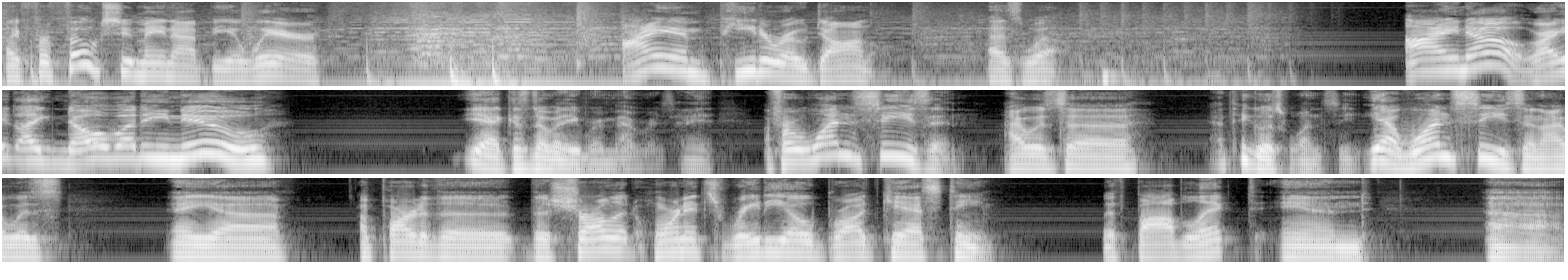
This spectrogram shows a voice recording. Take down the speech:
Like for folks who may not be aware, I am Peter O'Donnell as well. I know, right? Like nobody knew. Yeah, because nobody remembers. I mean, for one season, I was. Uh, I think it was one season. Yeah, one season. I was a uh, a part of the the Charlotte Hornets radio broadcast team with Bob Licht and uh,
